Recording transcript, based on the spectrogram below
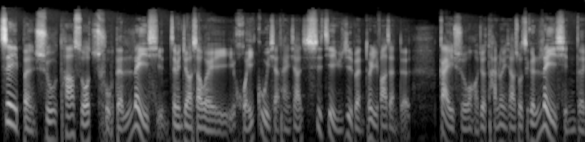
这本书它所处的类型，这边就要稍微回顾一下，谈一下世界与日本推理发展的概说哈，就谈论一下说这个类型的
